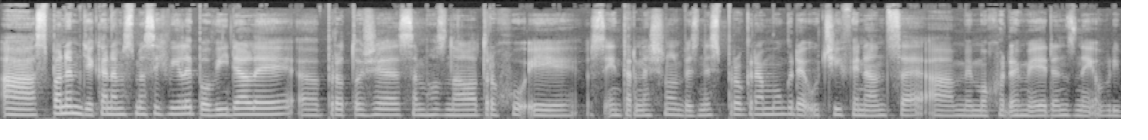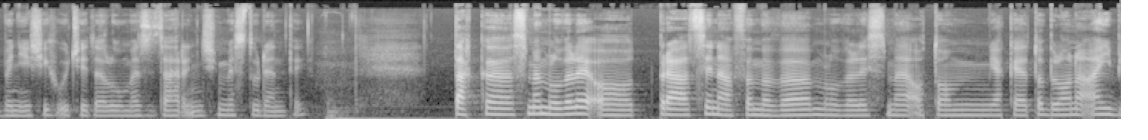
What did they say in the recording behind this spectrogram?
A s panem děkanem jsme si chvíli povídali, eh, protože jsem ho znala trochu i z International Business programu, kde učí finance a mimochodem je jeden z nejoblíbenějších učitelů mezi zahraničními studenty tak eh, jsme mluvili o práci na FMV, mluvili jsme o tom, jaké to bylo na IB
